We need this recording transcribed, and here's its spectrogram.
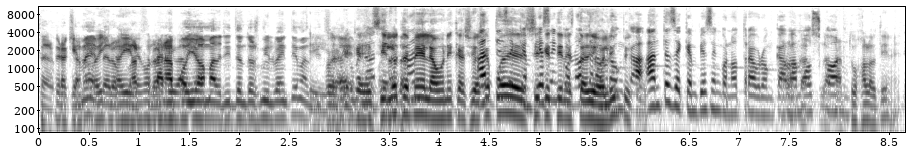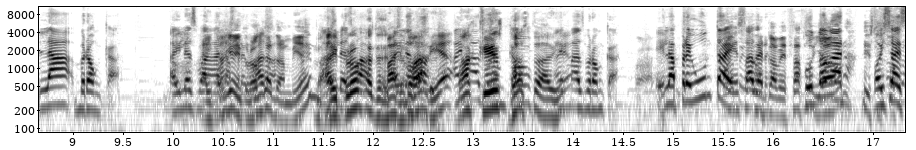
Pero, pero que no, no pero con Barcelona la apoyó a. Madrid en 2020 y Madrid Sí, Pues hay que decirlo antes- también, la única ciudad que puede de que decir que empiecen tiene con otra estadios bronca, olímpicos. antes de que empiecen con otra bronca, vamos con la bronca. Ahí les va. Hay ¿hay preguntas. bronca también? Hay bronca. ¿Todavía? Hay ¿Más que bronca. esto? ¿Más todavía? Hay más bronca. Eh, La pregunta es, a un ver, Gundogan. Moisés,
